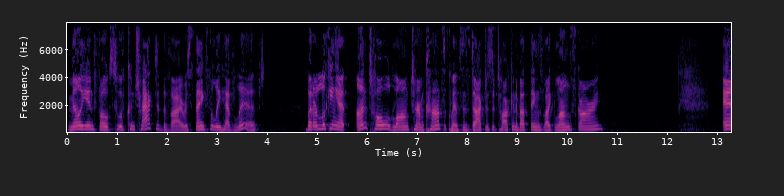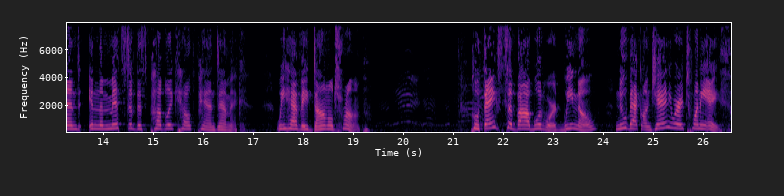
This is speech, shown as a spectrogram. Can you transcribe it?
million folks who have contracted the virus, thankfully have lived, but are looking at untold long term consequences. Doctors are talking about things like lung scarring. And in the midst of this public health pandemic, we have a Donald Trump who, thanks to Bob Woodward, we know, knew back on January 28th.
